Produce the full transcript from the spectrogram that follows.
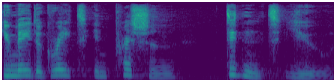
You made a great impression, didn't you?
